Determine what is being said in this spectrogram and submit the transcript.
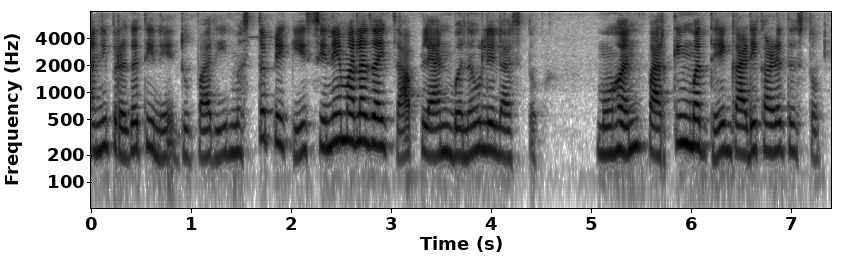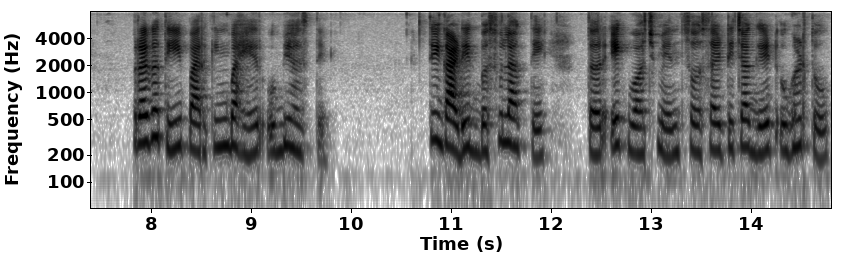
आणि प्रगतीने दुपारी मस्तपैकी सिनेमाला जायचा प्लॅन बनवलेला असतो. मोहन पार्किंगमध्ये गाडी काढत असतो. प्रगती पार्किंग बाहेर उभी असते. ती गाडीत बसू लागते तर एक वॉचमॅन सोसायटीचा गेट उघडतो.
